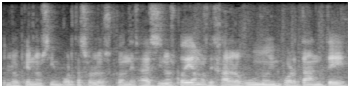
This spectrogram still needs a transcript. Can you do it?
lo que nos importa son los condes. A ver si nos podíamos dejar alguno importante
